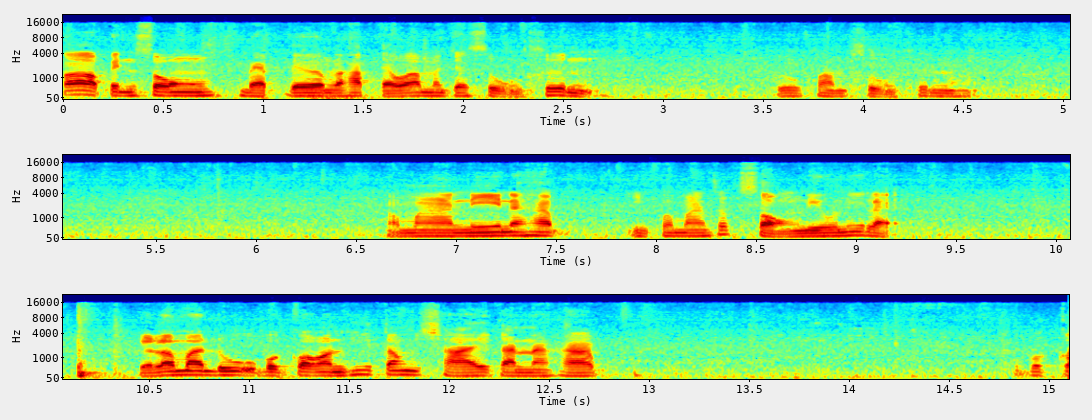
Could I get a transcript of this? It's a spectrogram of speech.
ก็เป็นทรงแบบเดิมนะครับ แต่ว่ามันจะสูงขึ้น ดูความสูงขึ้นนะประมาณนี้นะครับ อีกประมาณสักสองนิ้วนี่แหละ เดี๋ยวเรามาดูอุปกรณ์ที่ต้องใช้กันนะครับ อุปก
